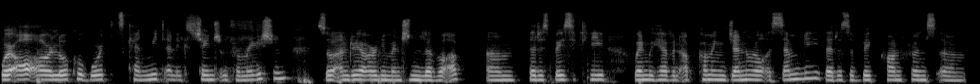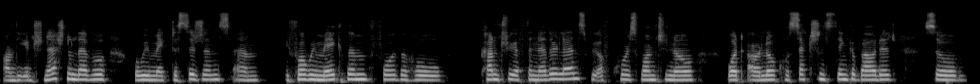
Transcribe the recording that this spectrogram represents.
where all our local boards can meet and exchange information. So Andrea already mentioned Level Up. Um, that is basically when we have an upcoming General Assembly. That is a big conference um, on the international level where we make decisions. Um, before we make them for the whole country of the Netherlands, we of course want to know what our local sections think about it. So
